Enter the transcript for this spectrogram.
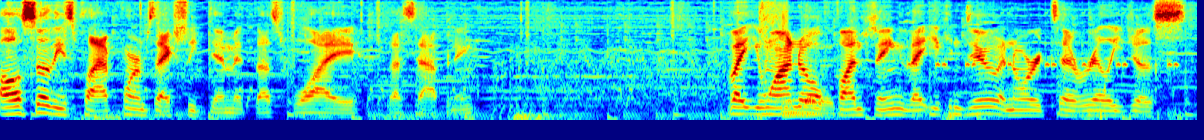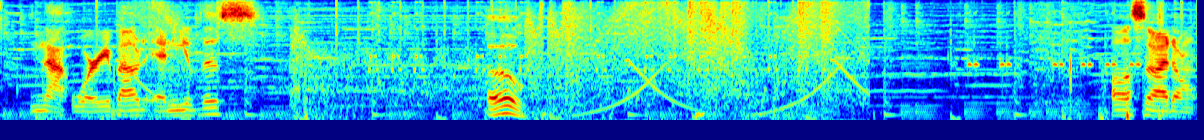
Also, these platforms actually dim it. That's why that's happening. But you want to know a fun thing that you can do in order to really just not worry about any of this? Oh. Also, I don't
